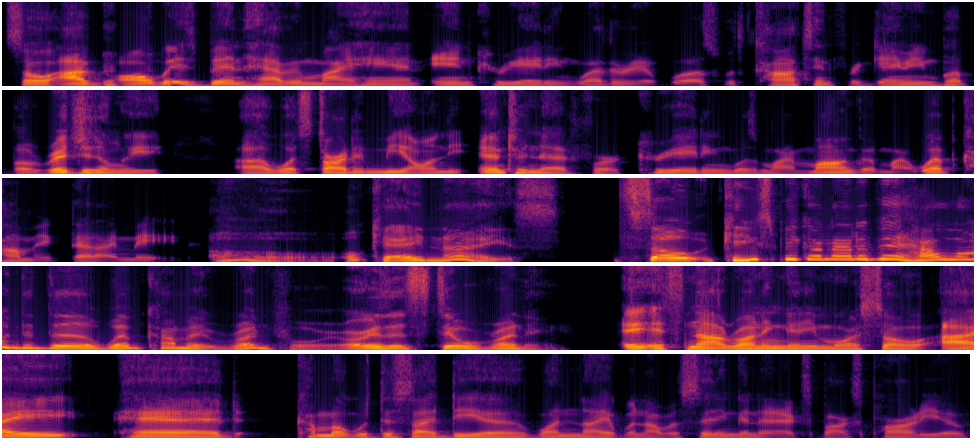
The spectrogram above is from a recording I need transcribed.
So I've always been having my hand in creating, whether it was with content for gaming, but but originally, uh, what started me on the internet for creating was my manga, my web comic that I made. Oh, okay, nice. So, can you speak on that a bit? How long did the web webcomic run for, or is it still running? It's not running anymore. So, I had come up with this idea one night when I was sitting in the Xbox party of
